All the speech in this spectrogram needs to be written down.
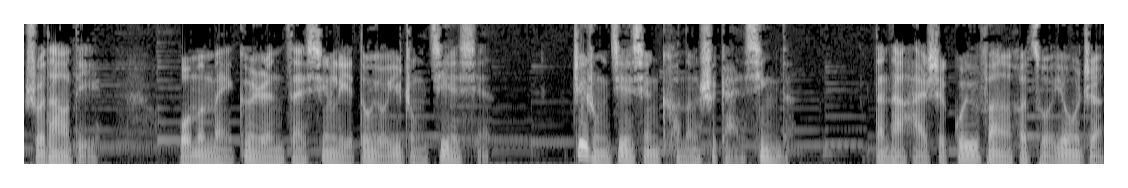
说到底，我们每个人在心里都有一种界限，这种界限可能是感性的，但它还是规范和左右着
